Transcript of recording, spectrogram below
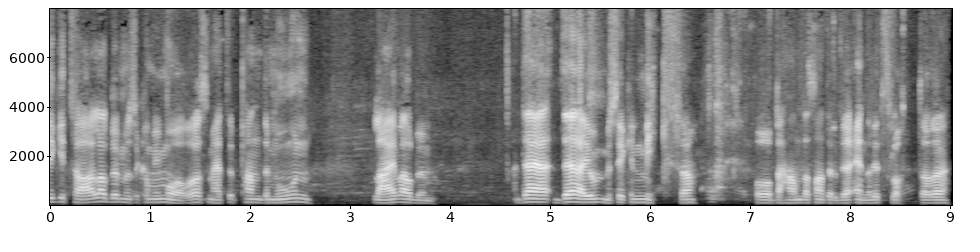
digitalalbumet som kommer i morgen, som heter Pandemon livealbum. Der, der er jo musikken miksa og behandla sånn at det blir enda litt flottere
